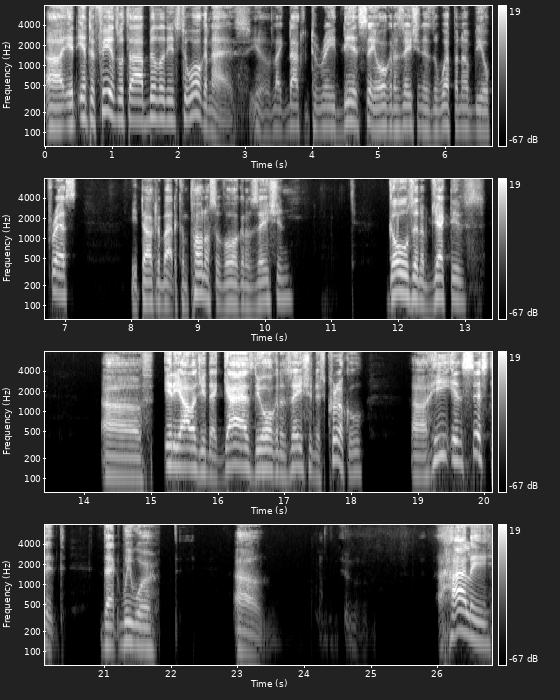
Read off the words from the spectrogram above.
Uh, it interferes with our abilities to organize. You know, like Dr. Toure did say, organization is the weapon of the oppressed he talked about the components of organization, goals and objectives, uh, ideology that guides the organization is critical. Uh, he insisted that we were uh, highly,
